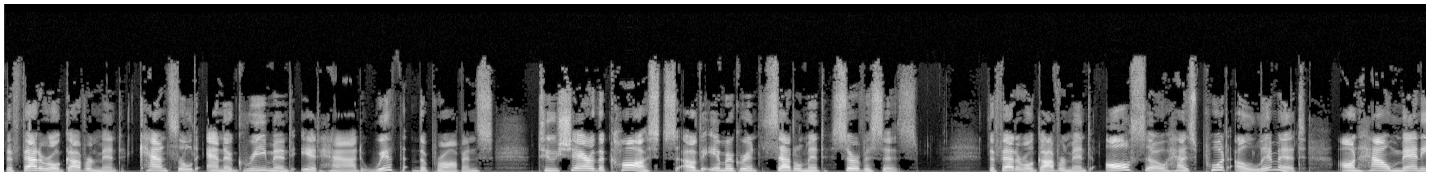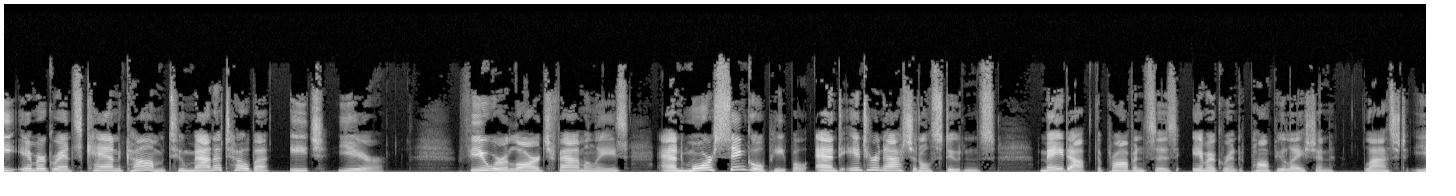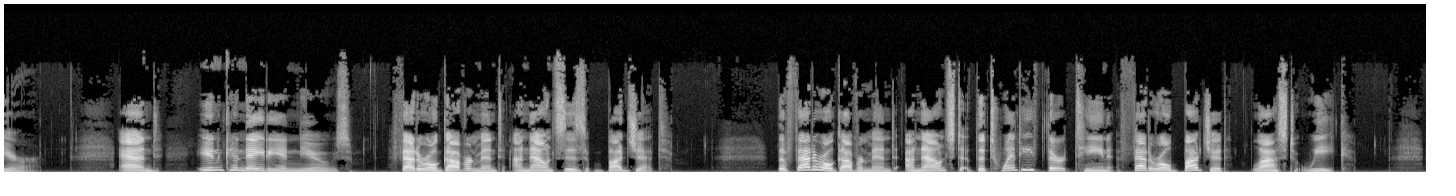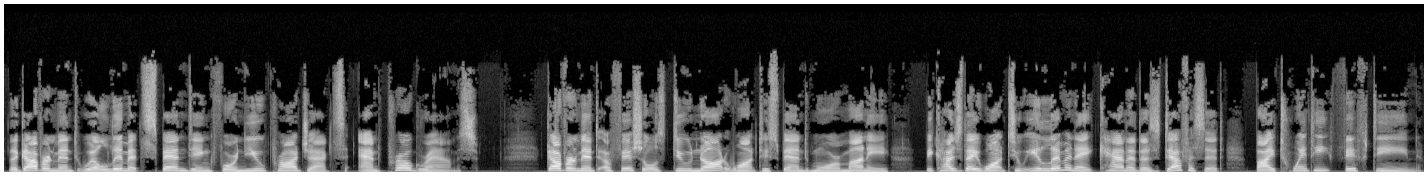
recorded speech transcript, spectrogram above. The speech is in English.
The federal government canceled an agreement it had with the province to share the costs of immigrant settlement services. The federal government also has put a limit on how many immigrants can come to Manitoba each year. Fewer large families and more single people and international students made up the province's immigrant population last year. And in Canadian news, federal government announces budget the federal government announced the 2013 federal budget last week. The government will limit spending for new projects and programs. Government officials do not want to spend more money because they want to eliminate Canada's deficit by 2015.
